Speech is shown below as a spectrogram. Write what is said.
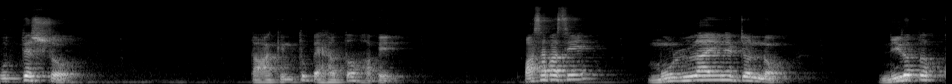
উদ্দেশ্য, তা কিন্তু ব্যাহত হবে। পাশাপাশি মূল্যায়নের জন্য নিরপেক্ষ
